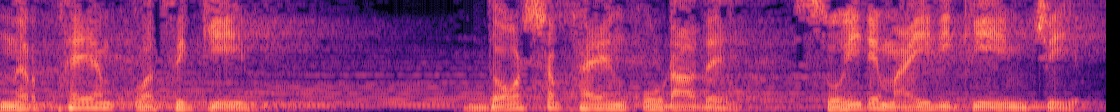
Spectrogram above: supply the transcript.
നിർഭയം വസിക്കുകയും ദോഷഭയം കൂടാതെ സ്വൈര്യമായിരിക്കുകയും ചെയ്യും.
